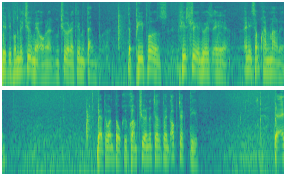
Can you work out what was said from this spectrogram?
ดี๋ยวที่ผมนึกชื่อไม่ออกนะมันชื่ออะไรที่มันแต่ง The People's History of USA อันนี้สำคัญมากเลย แบบตะวันตกคือความเชื่อนั้นจะเป็น objective แต่ไอ้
